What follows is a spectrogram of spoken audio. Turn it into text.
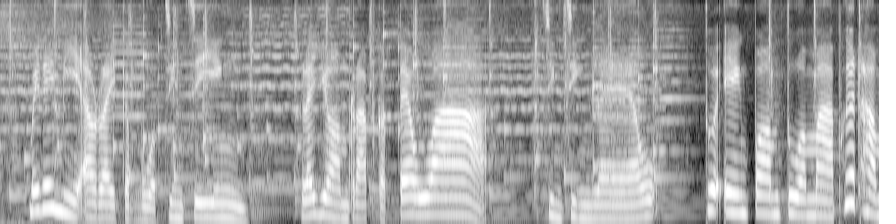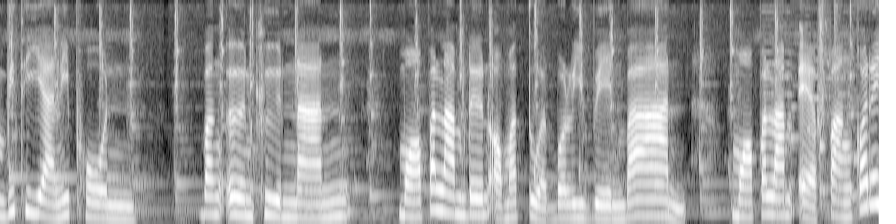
ๆ ไม่ได้มีอะไรกับบวบจริงๆ และยอมรับกับแต้วว่า จริงๆแล้ว ตัวเองปลอมตัวมาเพื่อทำวิทยานิพนธ์บังเอิญคืนนั้น หมอประลำเดินออกมาตรวจบริเวณบ้าน หมอประลำแอบฟังก็ได้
